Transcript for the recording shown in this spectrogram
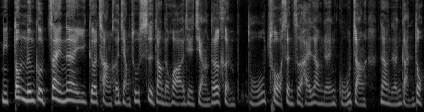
你都能够在那一个场合讲出适当的话，而且讲得很不错，甚至还让人鼓掌，让人感动。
